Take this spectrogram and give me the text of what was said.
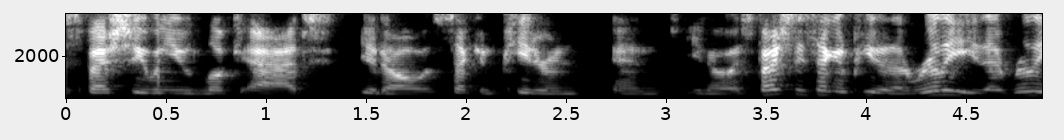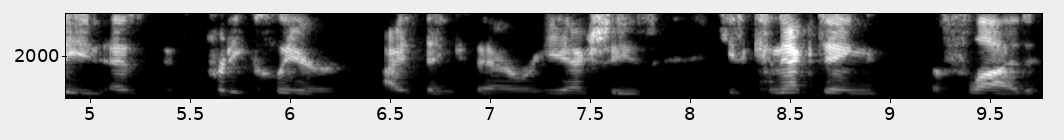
especially when you look at you know Second Peter and, and you know especially Second Peter. That really that really is it's pretty clear I think there where he actually is he's connecting the flood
